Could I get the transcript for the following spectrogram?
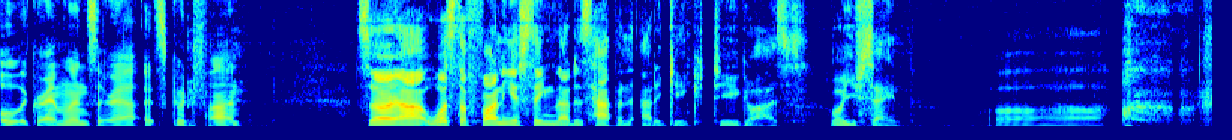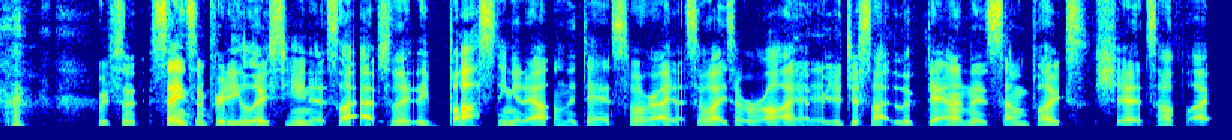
All the Gremlins are out. It's good fun. So, uh, what's the funniest thing that has happened at a gig to you guys, or you've seen? Oh, We've some, seen some pretty loose units, like absolutely busting it out on the dance floor. Right, that's always a riot. Yeah. You just like look down. There's some blokes shirts off, like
